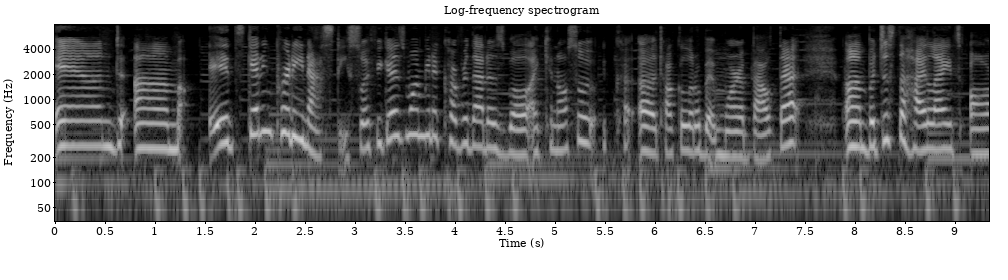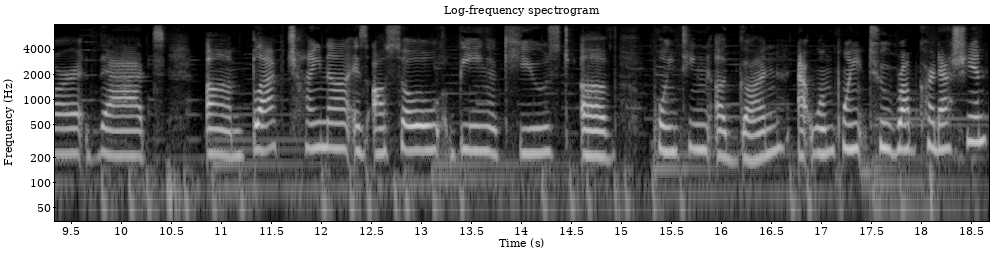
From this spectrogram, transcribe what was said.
And um it's getting pretty nasty. So if you guys want me to cover that as well, I can also uh, talk a little bit more about that. Um, but just the highlights are that um, Blac Chyna is also being accused of pointing a gun at one point to Rob Kardashian,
